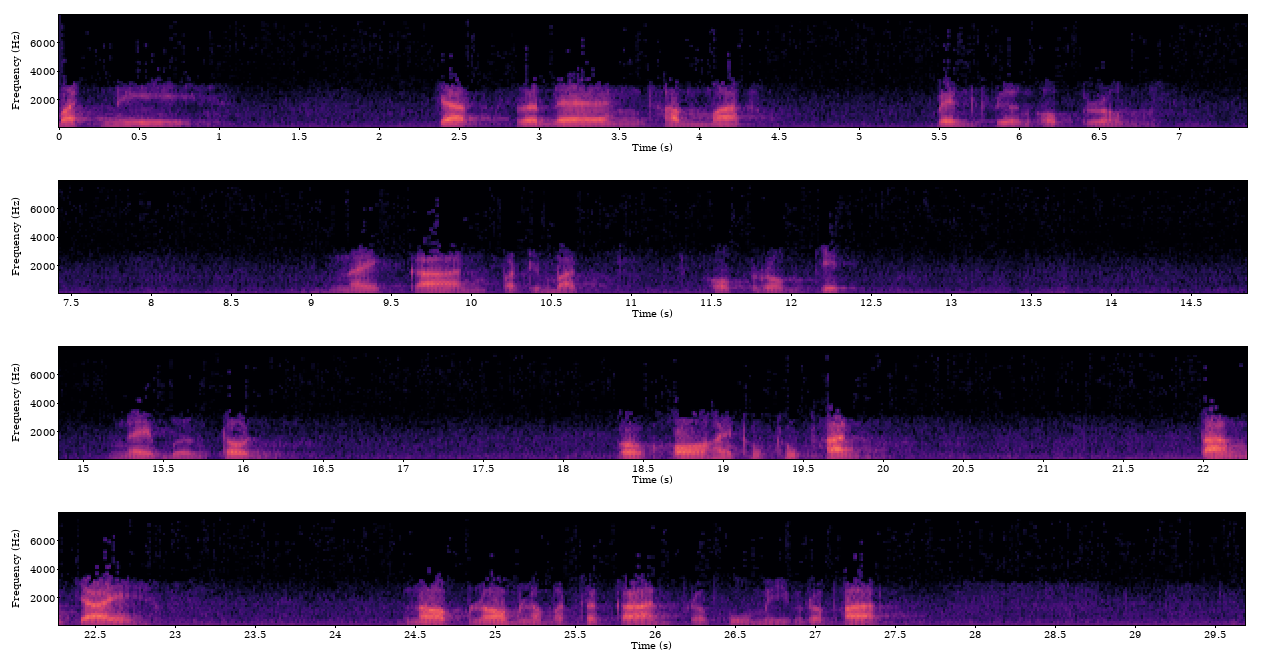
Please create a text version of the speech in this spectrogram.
บัดนี้จักแสดงธรรมะ เป็นเครื่องอบรม ในการปฏิบัติอบรมจิต ในเบื้องต้น ก็ขอให้ทุกทุกท่าน ตั้งใจ นอบน้อมละมัสการพระภูมิพระภาค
